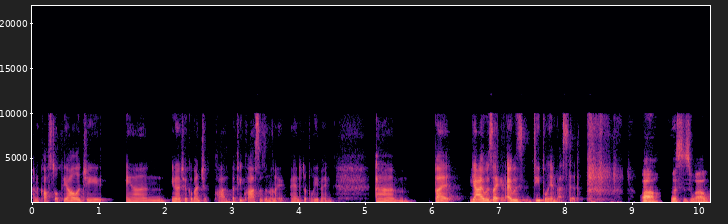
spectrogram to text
Pentecostal theology, and you know, I took a bunch of class, a few classes, and then I, I ended up leaving. Um, but yeah, I was like, I was deeply invested. wow, this is wild.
